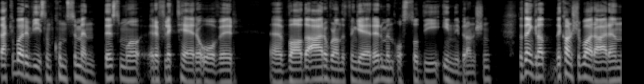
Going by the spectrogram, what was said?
Det er ikke bare vi som konsumenter som må reflektere over eh, hva det er, og hvordan det fungerer, men også de inni bransjen. Så jeg tenker at det kanskje bare er en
